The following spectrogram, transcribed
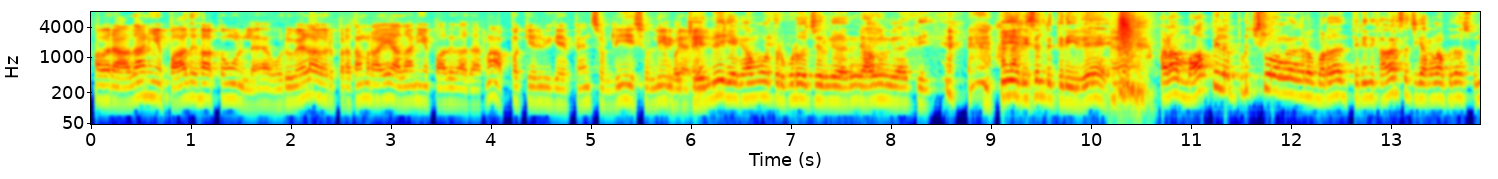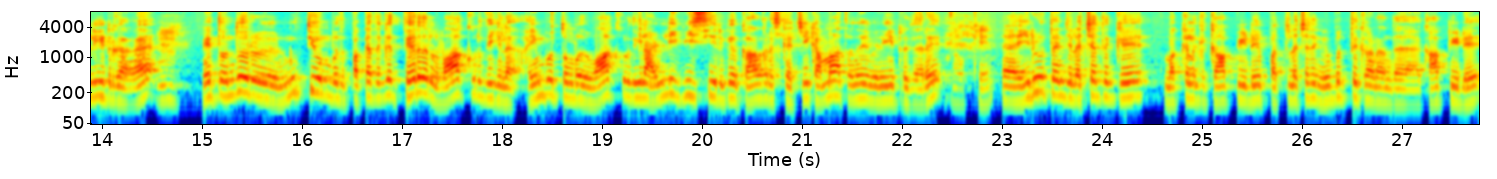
அவர் அதானியை பாதுகாக்கவும் இல்லை. ஒருவேளை அவர் பிரதமராகி அதானியை பாதுகாத்தாருன்னா அப்ப கேள்வி கேட்பேன்னு சொல்லி சொல்லியிருக்காரு. கேள்வியே கேட்காம ஒருத்தர் கூட வச்சிருக்காரு ராகுல் காந்தி. இப்பயே ரிசல்ட் தெரியுது. ஆனா மாப்பிள்ள பிடிச்சிருவாங்கங்கிற மாதிரி தான் தெரியுது. காங்கிரஸ் கட்சிக்காரங்க அப்படிதான் சொல்லிட்டு இருக்காங்க. நேத்து வந்து ஒரு நூத்தி ஒன்பது பக்கத்துக்கு தேர்தல் வாக்குறுதிகளை ஐம்பத்தொன்பது வாக்குறுதிகளை அள்ளி வீசி இருக்கு காங்கிரஸ் கட்சி. கமலாத் வந்து வெளியிட்டு இருக்காரு. இருபத்தஞ்சு லட்சத்துக்கு மக்களுக்கு காப்பீடு பத்து லட்சத்துக்கு விபத்துக்கான அந்த காப்பீடு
